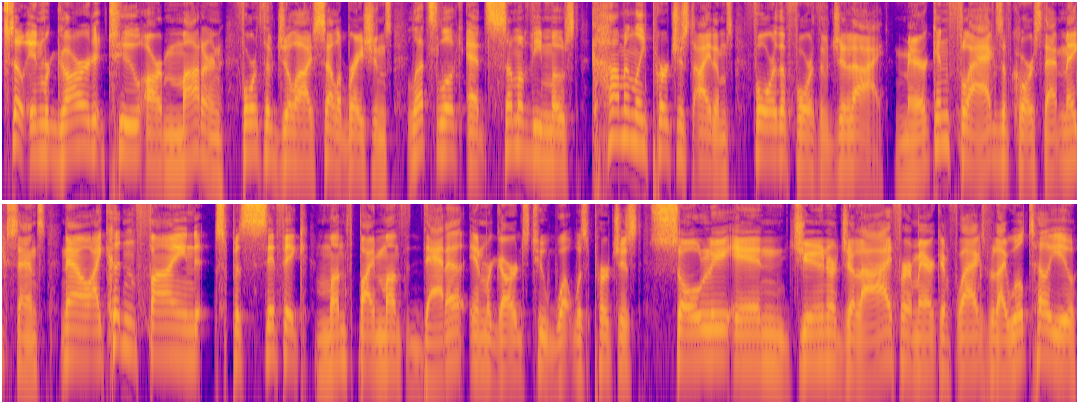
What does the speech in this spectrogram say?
So, in regard to our modern 4th of July celebrations, let's look at some of the most commonly purchased items for the 4th of July. American flags, of course, that makes sense. Now, I couldn't find specific month by month data in regards to what was purchased solely in June or July for American flags, but I will tell you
